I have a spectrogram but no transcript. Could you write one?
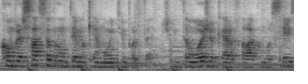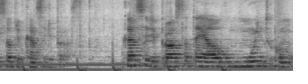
conversar sobre um tema que é muito importante. Então hoje eu quero falar com vocês sobre câncer de próstata. Câncer de próstata é algo muito comum.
